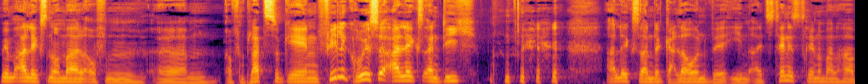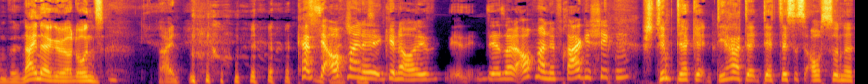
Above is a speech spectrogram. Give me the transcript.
mit dem Alex nochmal auf den, ähm, auf den Platz zu gehen. Viele Grüße, Alex, an dich. Alexander Gallaun, wer ihn als Tennistrainer mal haben will. Nein, er gehört uns. Nein. kannst ja auch mal eine, genau, der soll auch mal eine Frage schicken. Stimmt, der, der, der, der, das ist auch so eine,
